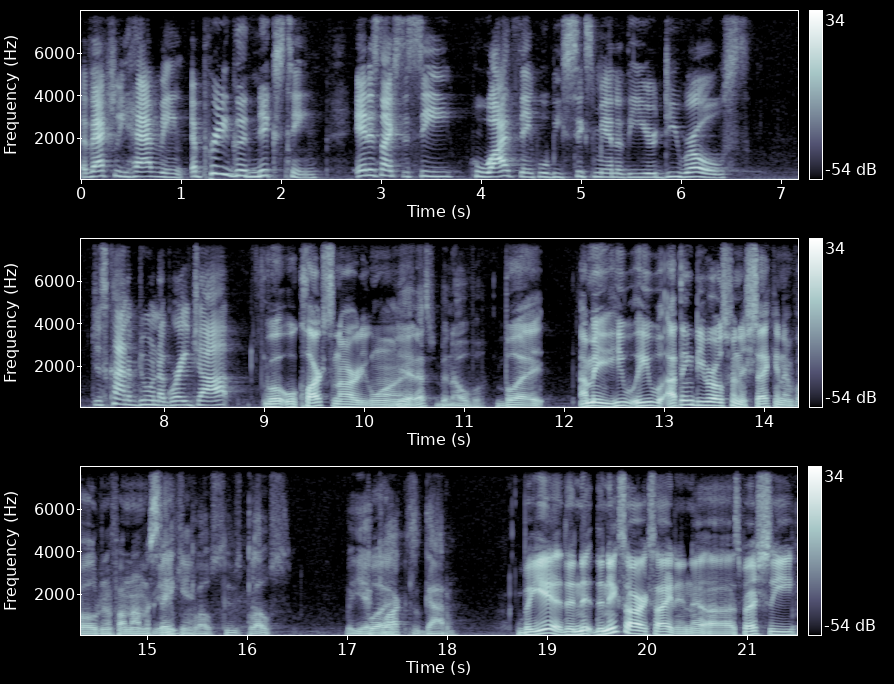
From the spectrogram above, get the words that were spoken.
of actually having a pretty good Knicks team, and it's nice to see who I think will be six man of the year, D Rose, just kind of doing a great job. Well, well, Clarkson already won. Yeah, that's been over. but I mean, he he. I think D Rose finished second in voting, if I'm not mistaken. Yeah, he mistaken. was close. He was close. But yeah, But- Clark's got him. But yeah, the Kni- the Knicks are exciting, uh, especially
